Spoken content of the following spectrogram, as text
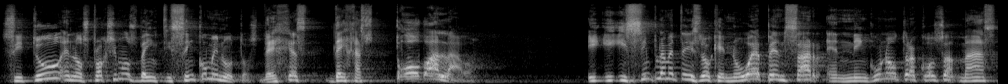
si tú en los próximos 25 minutos dejas, dejas todo al lado y, simplemente dices, que no voy a pensar en ninguna otra cosa más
